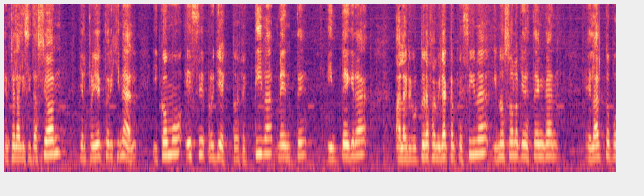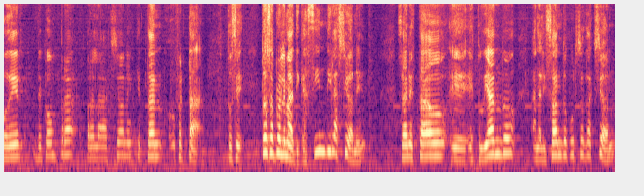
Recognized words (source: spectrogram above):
entre la licitación y el proyecto original y cómo ese proyecto efectivamente integra a la agricultura familiar campesina y no solo quienes tengan el alto poder de compra para las acciones que están ofertadas. Entonces, toda esa problemática, sin dilaciones, se han estado eh, estudiando, analizando cursos de acción,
